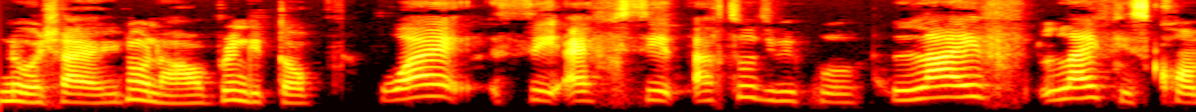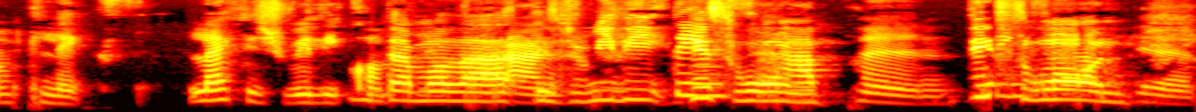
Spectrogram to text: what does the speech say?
No, Shayo, you know now. Bring it up. why see i've seen i've told you people life life is complex life is really complex Damola is really this one. happen This Things one. happen.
